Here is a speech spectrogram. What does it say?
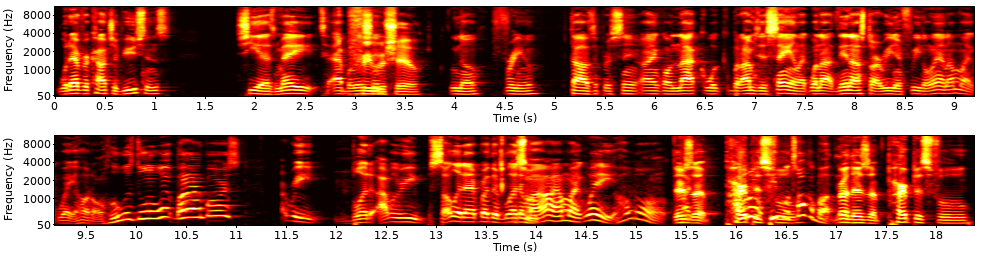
Whatever contributions she has made to abolition. Free Ruchell. you know, free him, thousand percent. I ain't gonna knock what, but I'm just saying, like when I then I start reading Free the Land, I'm like, wait, hold on, who was doing what behind bars? I read blood. I would read Soledad Brother, Blood in my eye. I'm like, wait, hold on. There's Like, a know, purposeful People talk about bro. There's a purposeful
